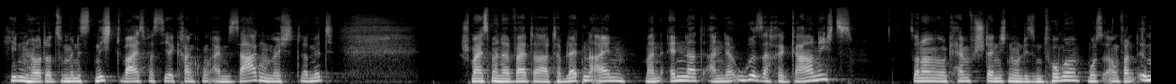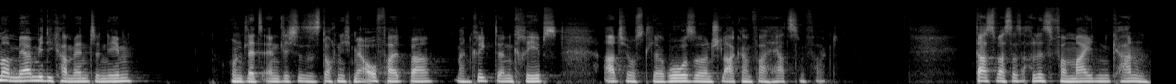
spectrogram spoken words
hinhört oder zumindest nicht weiß, was die Erkrankung einem sagen möchte damit, schmeißt man halt weiter Tabletten ein. Man ändert an der Ursache gar nichts, sondern man kämpft ständig nur die Symptome, muss irgendwann immer mehr Medikamente nehmen und letztendlich ist es doch nicht mehr aufhaltbar. Man kriegt dann Krebs, Arteriosklerose und Schlaganfall, Herzinfarkt. Das, was das alles vermeiden kann,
